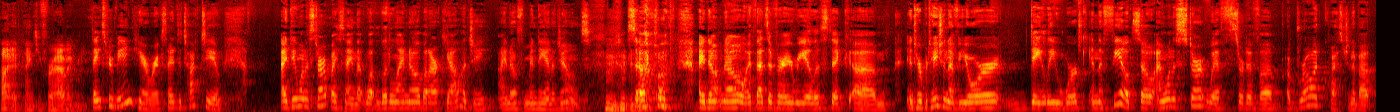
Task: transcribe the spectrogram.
Hi, thank you for having me. Thanks for being here. We're excited to talk to you. I do want to start by saying that what little I know about archaeology, I know from Indiana Jones. so I don't know if that's a very realistic um, interpretation of your daily work in the field. So I want to start with sort of a, a broad question about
